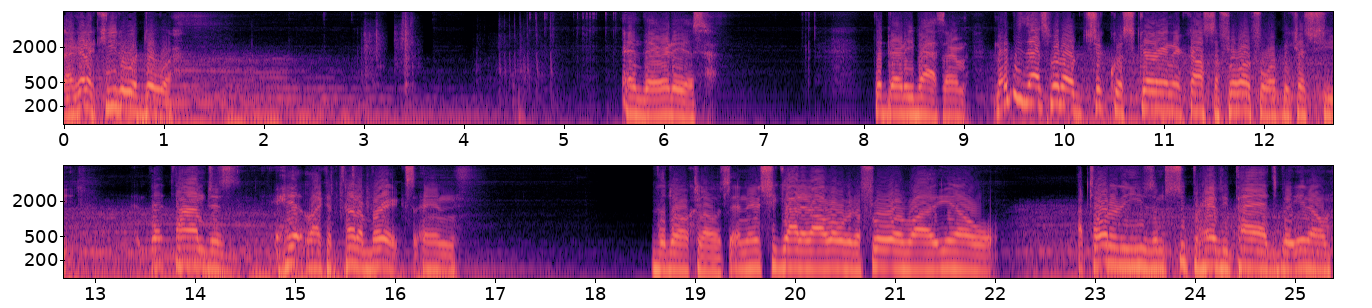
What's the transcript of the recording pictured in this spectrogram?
I got a key to a door. And there it is. The dirty bathroom. Maybe that's what old chick was scurrying across the floor for because she, that time just hit like a ton of bricks and the door closed. And then she got it all over the floor while, you know, I told her to use them super heavy pads, but you know,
